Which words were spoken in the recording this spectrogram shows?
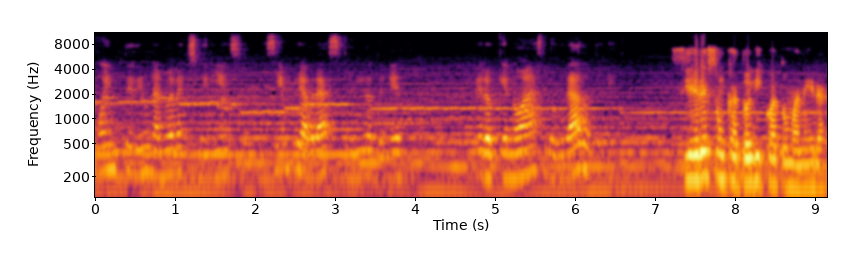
fuente de una nueva experiencia que siempre habrás querido tener, pero que no has logrado tener. Si eres un católico a tu manera,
